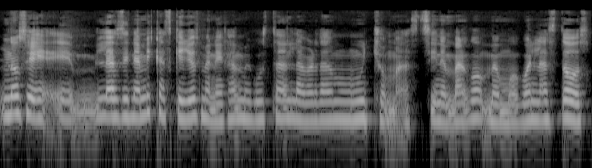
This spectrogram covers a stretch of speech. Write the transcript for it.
no sé, em, las dinámicas que ellos manejan me gustan, la verdad, mucho más. Sin embargo, me muevo en las dos.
